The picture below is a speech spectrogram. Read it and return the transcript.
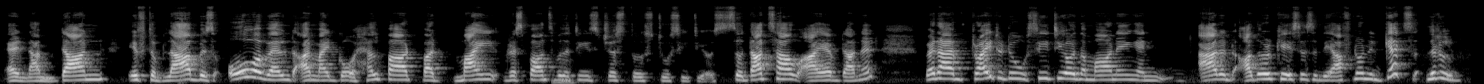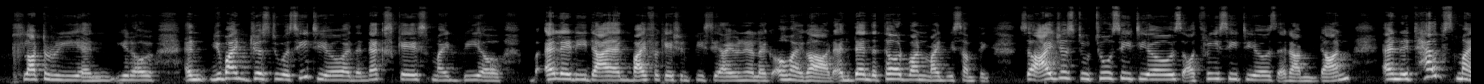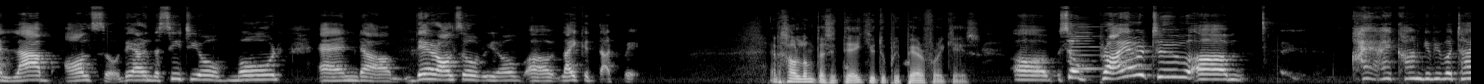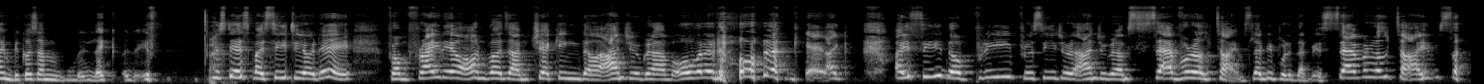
and i'm done. If the lab is overwhelmed i might go help out but my responsibility is just those two ctos so that's how i have done it. When i've tried to do cto in the morning and added other cases in the afternoon it gets a little cluttery and you know and you might just do a cto and the next case might be a lad diag bifurcation pci and you're like oh my god. And then the third one might be something. So i just do two ctos or three ctos and i'm done. And it helps my lab also. They are in the cto mode and um, they're also you know uh, like it that way. And how long does it take you to prepare for a case? Uh, so prior to um, I, I can't give you a time because I'm like, if Tuesday is my CTO day, from Friday onwards, I'm checking the angiogram over and over again. Like I see the pre-procedure angiogram several times. Let me put it that way, several times. uh,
